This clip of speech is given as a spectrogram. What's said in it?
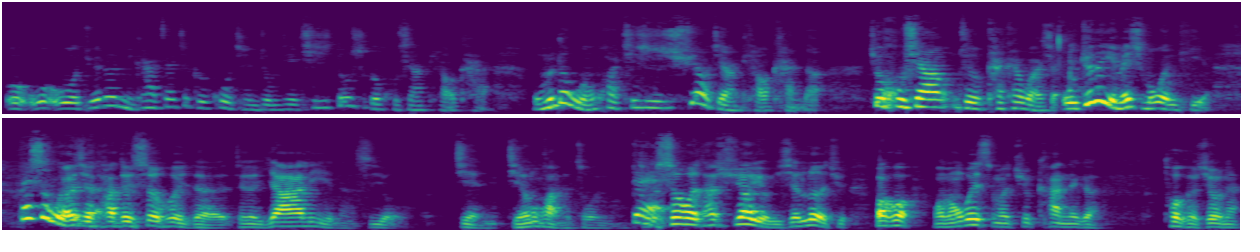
我我我觉得，你看，在这个过程中间，其实都是个互相调侃。我们的文化其实是需要这样调侃的，就互相就开开玩笑，我觉得也没什么问题。但是我而且觉得它对社会的这个压力呢是有减减缓的作用。对这个社会它需要有一些乐趣，包括我们为什么去看那个脱口秀呢？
